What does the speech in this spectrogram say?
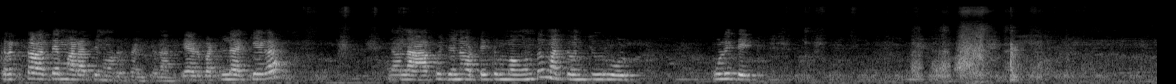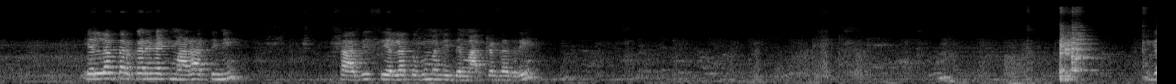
ಕರೆಕ್ಟ್ ಅಳತೆ ಮಾಡತ್ತೀನಿ ನೋಡ್ರಿ ಫ್ರೆಂಡ್ಸ್ ನಾನು ಎರಡು ಬಟ್ಲೆ ಅಕ್ಕಿಯಾಗ ನಾವು ನಾಲ್ಕು ಜನ ಹೊಟ್ಟೆ ತುಂಬ ಉಂಡು, ಮತ್ತೆ ಒಂಚೂರು ಉಳ್- ಉಳಿತೈತಿ. ಎಲ್ಲ ತರಕಾರಿ ಹಾಕಿ ಮಾಡತ್ತೀನಿ ಸಾಧಿಸಿ ಎಲ್ಲ ತಗೊಂಬಂದಿದ್ದೆ ಮಾರ್ಕೆಟ್ದಾಗ ರೀ ಈಗ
